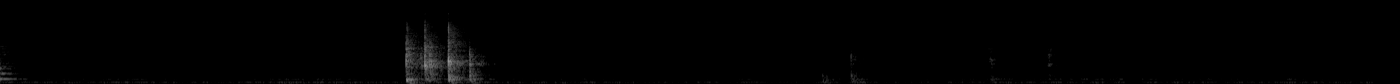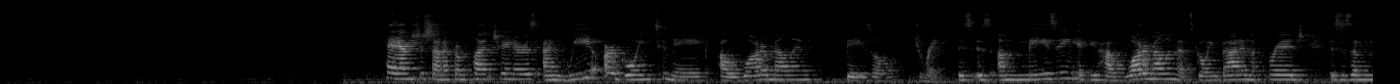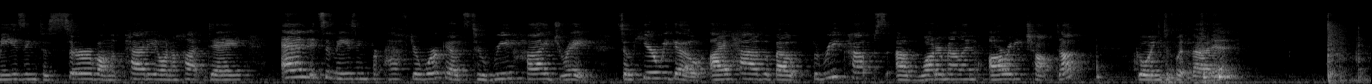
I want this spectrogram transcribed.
I'm Shoshana from Plant Trainers, and we are going to make a watermelon basil drink. This is amazing if you have watermelon that's going bad in the fridge. This is amazing to serve on the patio on a hot day, and it's amazing for after workouts to rehydrate. So here we go. I have about three cups of watermelon already chopped up. Going to put that in.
